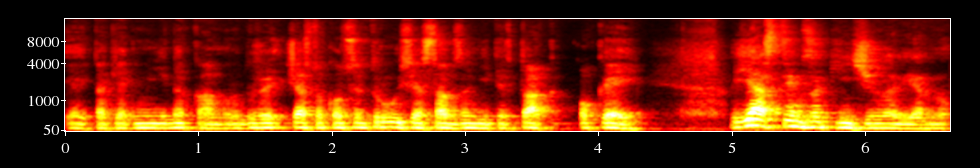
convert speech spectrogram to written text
Я, так як мені на камеру. Дуже часто концентруюся, я сам замітив. Так, окей. Я з тим закінчив, напевно.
